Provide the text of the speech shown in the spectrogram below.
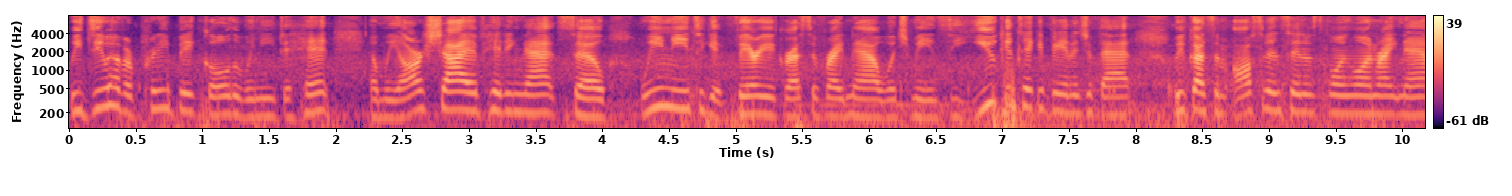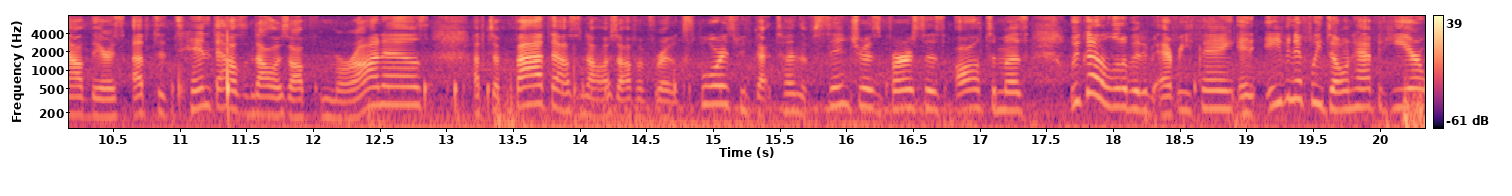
We do have a pretty big goal that we need to hit, and we are shy of hitting that, so we need to get very aggressive right now, which means you can take advantage of that. We've got some awesome incentives going on right now. There's up to $10,000 off of Murano up to $5,000 off of Rogue Sports. We've got tons of Sentras, Versas, Altimas. We've got a little bit of everything. And even if we don't have it here,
